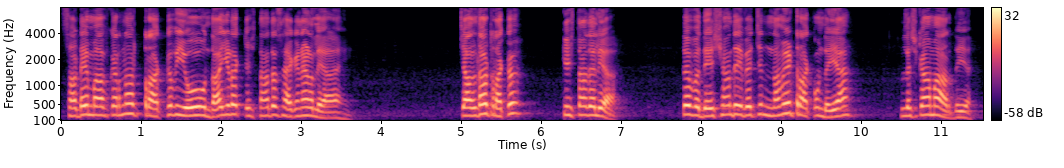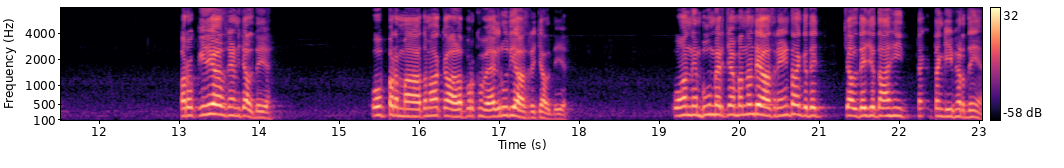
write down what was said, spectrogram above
ਸਾਡੇ ਮਾਫ ਕਰਨਾ, ਟਰੱਕ ਵੀ ਉਹ ਹੁੰਦਾ ਜਿਹੜਾ ਕਿਸ਼ਤਾਂ ਤੇ ਸੈਕਿੰਡ ਹੈਂਡ ਲਿਆ ਅਸੀਂ। ਚੱਲਦਾ ਟਰੱਕ, ਕਿਸ਼ਤਾਂ ਤੇ ਲਿਆ। ਤੇ ਵਿਦੇਸ਼ਾਂ ਦੇ ਵਿੱਚ ਨਵੇਂ ਟਰੱਕ ਹੁੰਦੇ ਆ, ਲਿਸ਼ਕਾਂ ਮਾਰਦੇ ਆ। ਪਰ ਉਹ ਕਿਹਦੇ ਆਸਰੇ ਚੱਲਦੇ ਆ? ਉਹ ਪਰਮਾਤਮਾ ਕਾਲਪੁਰਖ ਵੈਗਰੂ ਦੇ ਆਸਰੇ ਚੱਲਦੇ ਆ। ਉਹ ਨਿੰਬੂ ਮਿਰਚਾਂ ਬੰਨਣ ਦੇ ਆਸਰੇ ਨਹੀਂ, ਢੰਗ ਦੇ ਚੱਲਦੇ ਜਿੱਦਾਂ ਅਸੀਂ ਟੰਗੀ ਫਿਰਦੇ ਆ।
